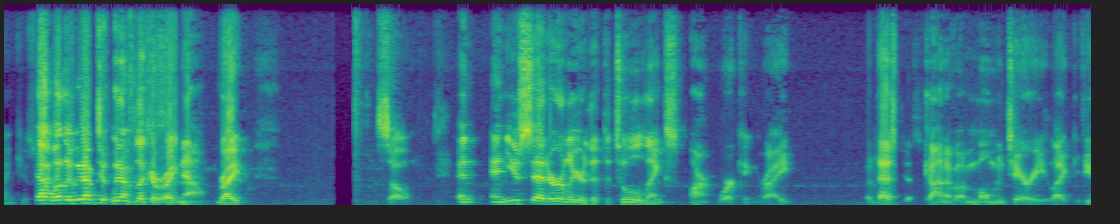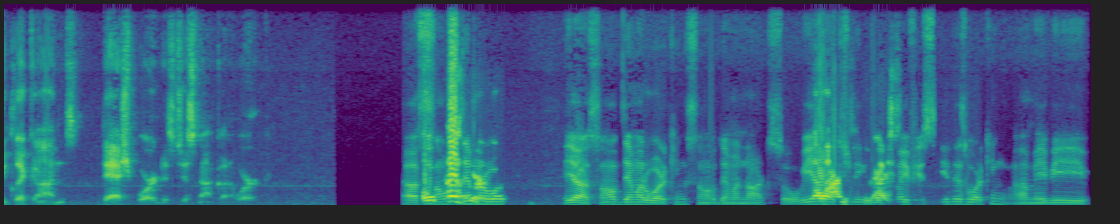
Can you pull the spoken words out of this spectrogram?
Thank you. so Yeah, well, we have to we have to look at it right now, right? So, and and you said earlier that the tool links aren't working, right? But that's just kind of a momentary. Like if you click on dashboard, it's just not going to work. Uh, Oh, some of them are working. Yeah, some of them are working, some of them are not. So we Oh, are I actually right now. If you see this working, uh, maybe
